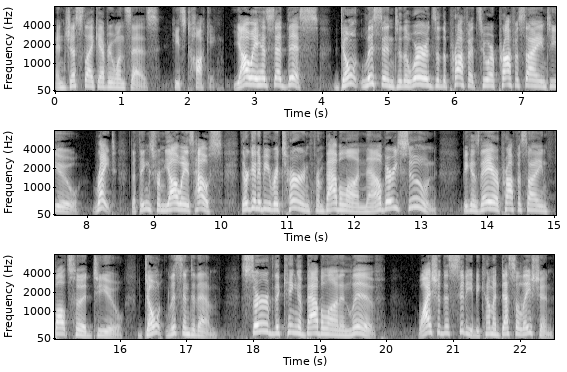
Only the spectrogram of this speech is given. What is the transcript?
and just like everyone says, he's talking. Yahweh has said this Don't listen to the words of the prophets who are prophesying to you. Right, the things from Yahweh's house. They're going to be returned from Babylon now very soon because they are prophesying falsehood to you. Don't listen to them. Serve the king of Babylon and live. Why should this city become a desolation?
